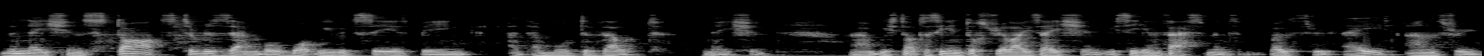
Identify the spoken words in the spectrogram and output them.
the nation starts to resemble what we would see as being a, a more developed nation. Um, we start to see industrialization. We see investment both through aid and through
